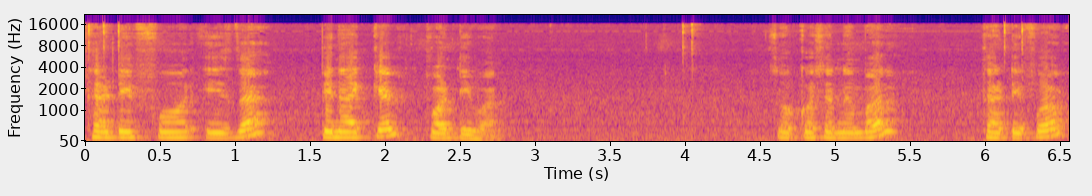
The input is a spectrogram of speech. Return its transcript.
34 is the Pinnacle 21. So question number 34.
